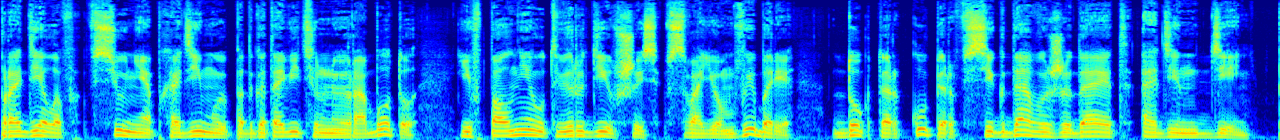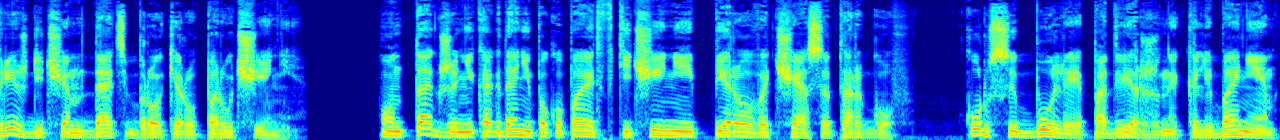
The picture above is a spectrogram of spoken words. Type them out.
Проделав всю необходимую подготовительную работу и вполне утвердившись в своем выборе, доктор Купер всегда выжидает один день, прежде чем дать брокеру поручение. Он также никогда не покупает в течение первого часа торгов. Курсы более подвержены колебаниям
